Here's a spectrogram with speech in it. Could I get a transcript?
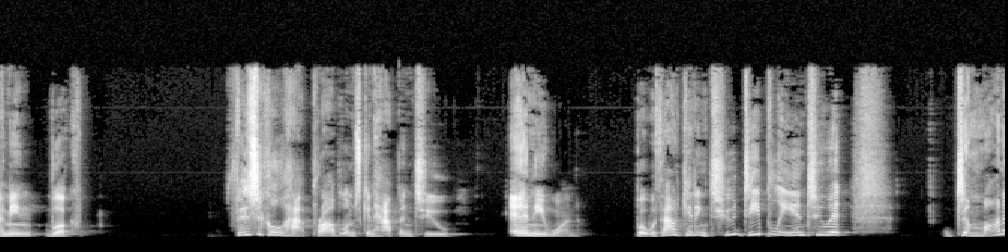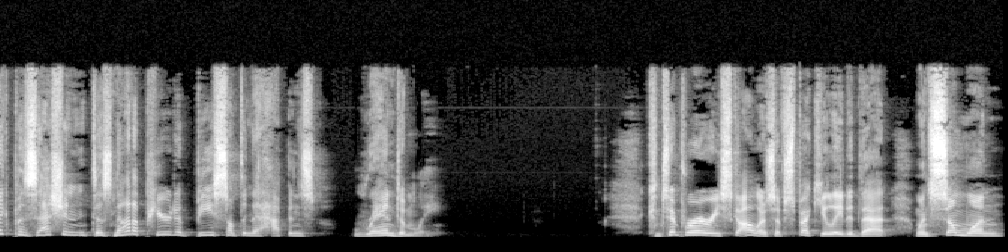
I mean, look, physical ha- problems can happen to anyone, but without getting too deeply into it, demonic possession does not appear to be something that happens randomly. Contemporary scholars have speculated that when someone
